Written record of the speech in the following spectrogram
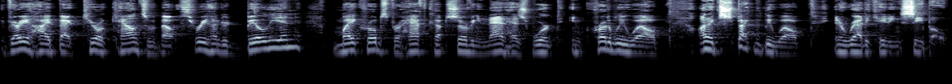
very high bacterial counts of about 300 billion microbes per half cup serving, and that has worked incredibly well, unexpectedly well in eradicating SIBO.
